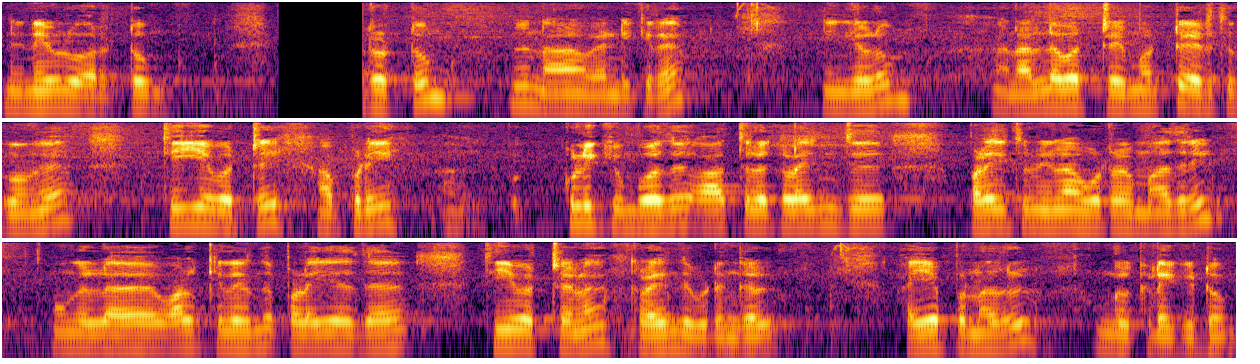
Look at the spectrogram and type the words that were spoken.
நினைவில் வரட்டும். வரட்டும்னு நான் வேண்டிக்கிறேன். நீங்களும் நல்லவற்றை மட்டும் எடுத்துக்கோங்க. தீயவற்றை அப்படி குளிக்கும்போது ஆற்றுல கலைஞ்சு பழைய துணிலாம் விடுற மாதிரி உங்கள் வாழ்க்கையிலேருந்து பழையதை தீயவற்றையெல்லாம் கலைந்து விடுங்கள். ஐயப்பனர்கள் உங்களுக்கு கிடைக்கட்டும்.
